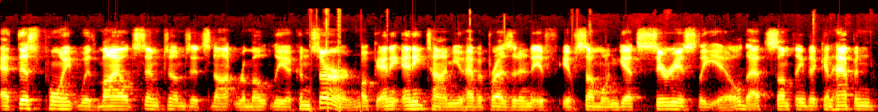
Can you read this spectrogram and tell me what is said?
at this point with mild symptoms it's not remotely a concern. Look any anytime you have a president if if someone gets seriously ill that's something that can happen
